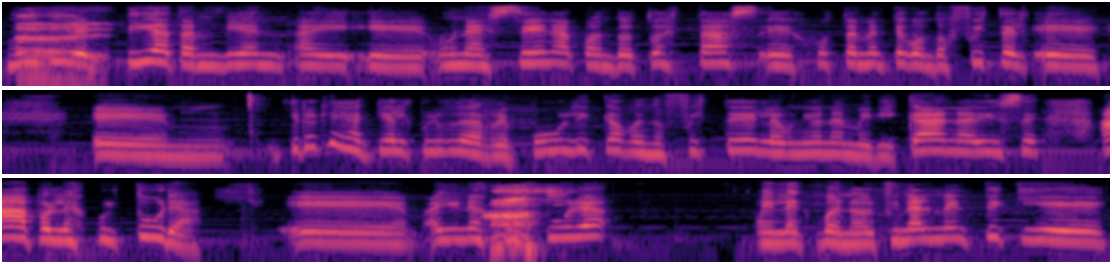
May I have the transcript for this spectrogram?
muy divertida también, hay eh, una escena cuando tú estás, eh, justamente cuando fuiste, eh, em, creo que es aquí al Club de la República, bueno, fuiste a la Unión Americana, dice, ah, por la escultura. hay una ah, escultura, en la, bueno, finalmente que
